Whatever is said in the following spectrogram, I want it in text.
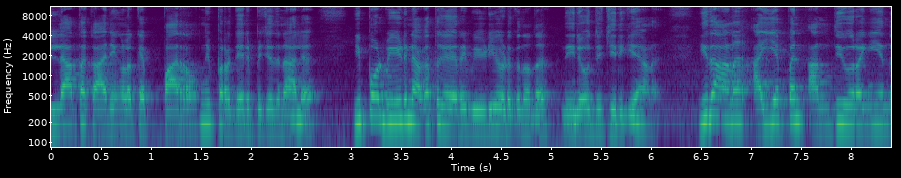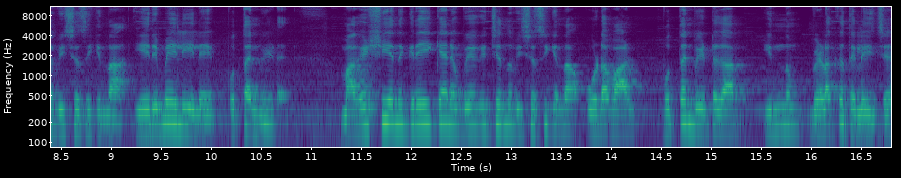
ഇല്ലാത്ത കാര്യങ്ങളൊക്കെ പറഞ്ഞ് പ്രചരിപ്പിച്ചതിനാൽ ഇപ്പോൾ വീടിനകത്ത് കയറി വീഡിയോ എടുക്കുന്നത് നിരോധിച്ചിരിക്കുകയാണ്. ഇതാണ് അയ്യപ്പൻ അന്തിയുറങ്ങി എന്ന് വിശ്വസിക്കുന്ന എരുമേലിയിലെ പുത്തൻ വീട്. മഹിഷിയെ നിഗ്രഹിക്കാൻ ഉപയോഗിച്ചെന്ന് വിശ്വസിക്കുന്ന ഉടവാൾ പുത്തൻ വീട്ടുകാർ ഇന്നും വിളക്ക് തെളിയിച്ച്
